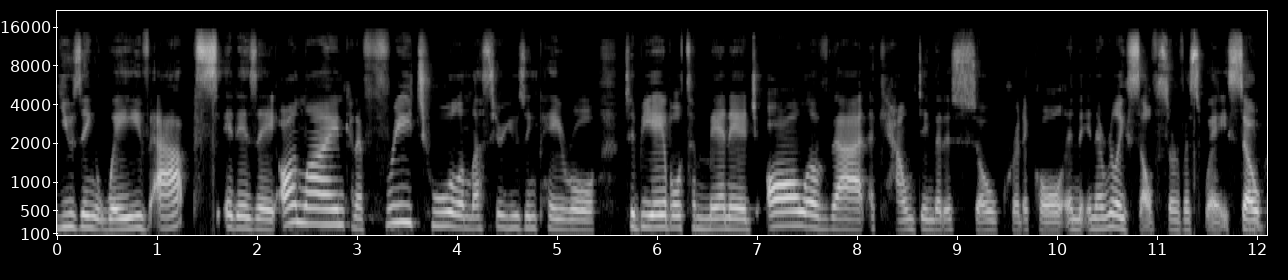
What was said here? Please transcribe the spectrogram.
using Wave apps. It is a online kind of free tool, unless you're using payroll, to be able to manage all of that accounting that is so critical in, in a really self service way. So, mm-hmm.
